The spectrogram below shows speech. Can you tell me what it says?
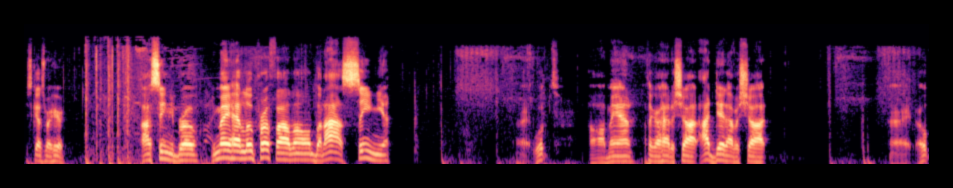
This guy's right here. I seen you, bro. You may have had a low profile on, but I seen you. Alright, whoops. Oh, man. I think I had a shot. I did have a shot. Alright. Oh,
